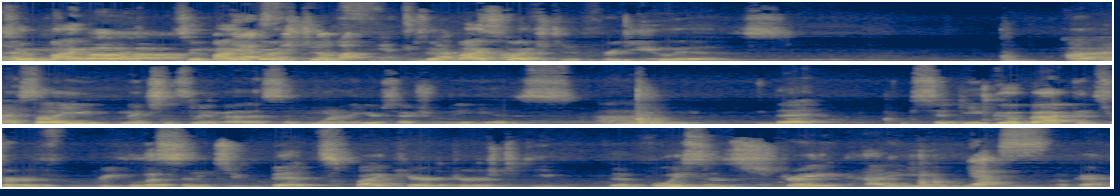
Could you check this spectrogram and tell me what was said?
so my Ah. so my yes, question killed off Nancy so my sorry. question for you is, I and I saw you mention something about this in one of your social medias. Um, that so do you go back and sort of re-listen to bits by characters to keep the voices straight? How do you? Yes. Okay.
